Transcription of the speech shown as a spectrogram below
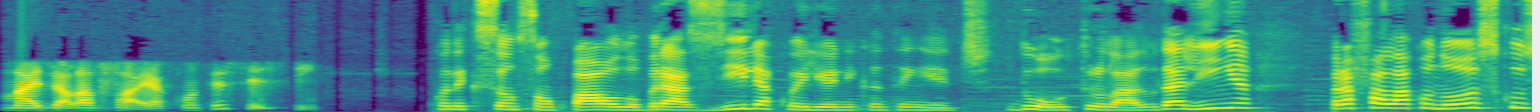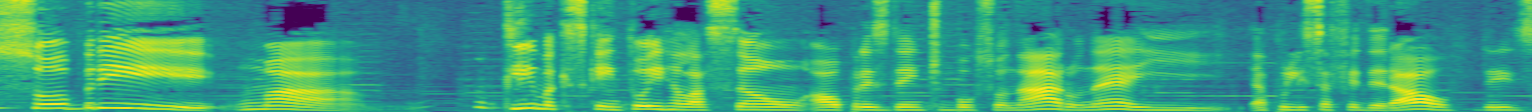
mas ela vai acontecer sim. Conexão São Paulo, Brasília, com a Eliane Cantanhede, do outro lado da linha, para falar conosco sobre uma, um clima que esquentou em relação ao presidente Bolsonaro, né, e a Polícia Federal, desde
